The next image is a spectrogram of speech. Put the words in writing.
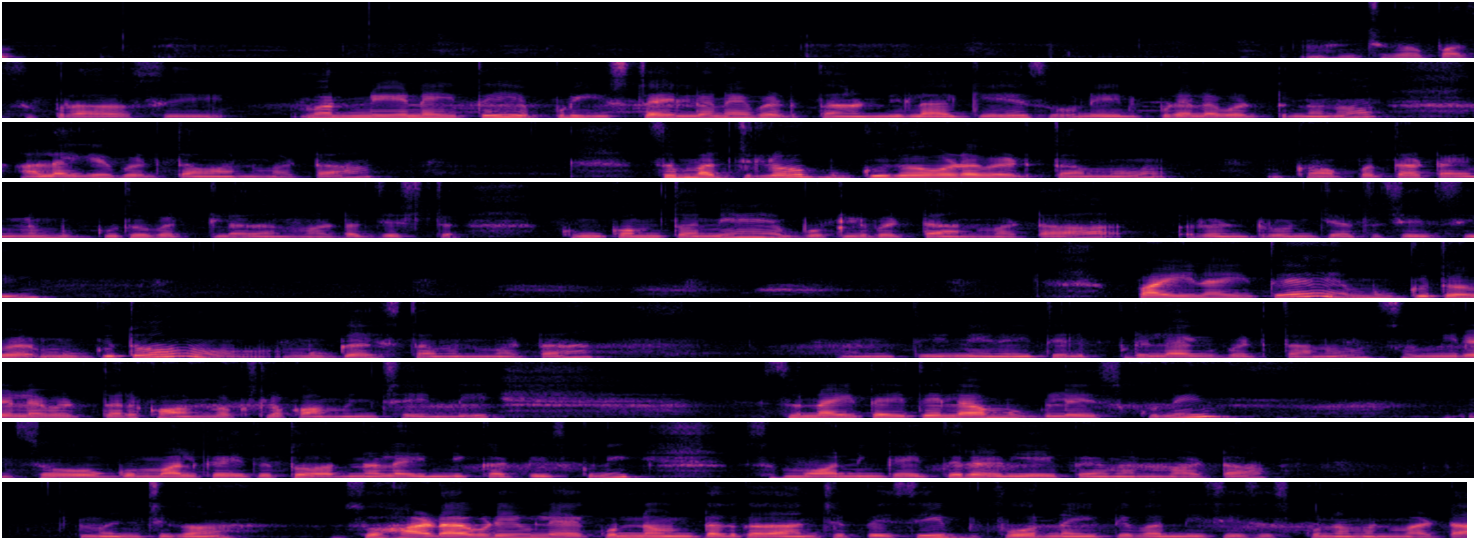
మంచిగా పసుపు రాసి మరి నేనైతే ఎప్పుడు ఈ స్టైల్లోనే పెడతాను అండి ఇలాగే. సో నేను ఇప్పుడు ఎలా పెడుతున్నానో అలాగే పెడతామన్నమాట సో మధ్యలో ముగ్గుతో కూడా పెడతాము. కాకపోతే ఆ టైంలో ముగ్గుతో పెట్టలేదు అనమాట జస్ట్ కుంకుమతోనే బొట్లు పెట్టా అనమాట రెండు రెండు జత చేసి. పైన అయితే ముగ్గుతో ముగ్గుతో ముగ్గేస్తామన్నమాట అంతే నేనైతే ఎప్పుడు ఇలాగే పెడతాను. సో మీరు ఎలా పెడతారో కామెంట్ బాక్స్లో కామెంట్ చేయండి. సో నైట్ అయితే ఇలా ముగ్గులు వేసుకుని సో గుమ్మాలకి అయితే తోరణాలు అవన్నీ కట్టేసుకుని సో మార్నింగ్ అయితే రెడీ అయిపోయామన్నమాట. మంచిగా. సో హడావిడి ఏం లేకుండా ఉంటుంది కదా అని చెప్పేసి బిఫోర్ నైట్ ఇవన్నీ చేసేసుకున్నాం అనమాట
